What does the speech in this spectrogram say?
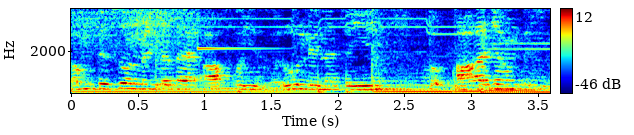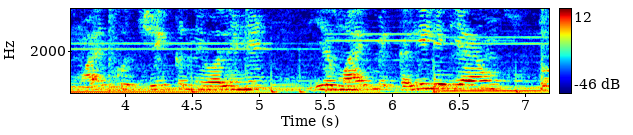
कम पैसों में मिल जाता है। आपको ये ज़रूर लेना चाहिए। तो आज हम इस माइक को चेक करने वाले हैं। ये माइक मैं कल ही लेके आया हूँ। तो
